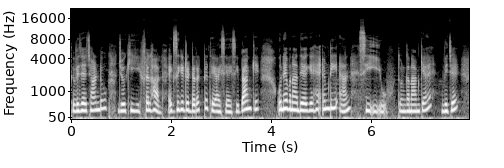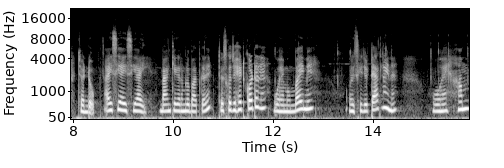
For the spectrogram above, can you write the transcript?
तो विजय चांडोक, जो कि फ़िलहाल एग्जीक्यूटिव डायरेक्टर थे आईसीआईसी बैंक के, उन्हें बना दिया गया है एमडी एंड सीईओ तो उनका नाम क्या है? विजय चांडोक। आईसीआईसीआई बैंक की अगर हम लोग बात करें तो इसका जो हेडक्वार्टर है, वो है मुंबई में। और इसकी जो टैग लाइन है, वो है हम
